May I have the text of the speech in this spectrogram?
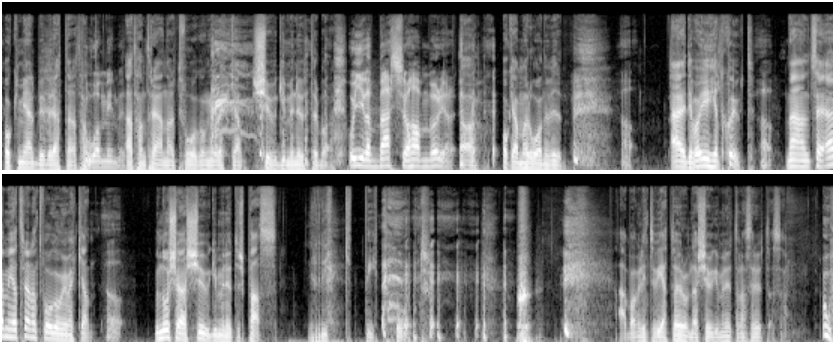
Och Mjällby berättar att han, att han tränar två gånger i veckan, 20 minuter bara. Och gillar bärs och hamburgare. Ja, och Amarone-vin. Ja. Nej, det var ju helt sjukt. Ja. När han säger, nej men jag tränar två gånger i veckan. Ja. Men då kör jag 20 minuters pass. Riktigt hårt. ja, man vill inte veta hur de där 20 minuterna ser ut alltså. Uh.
